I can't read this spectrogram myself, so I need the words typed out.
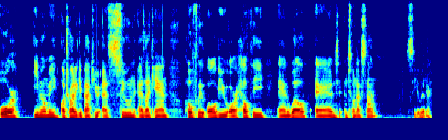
or email me. I'll try to get back to you as soon as I can. Hopefully all of you are healthy and well. And until next time, see you later.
